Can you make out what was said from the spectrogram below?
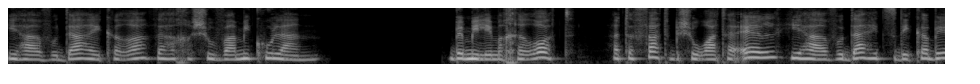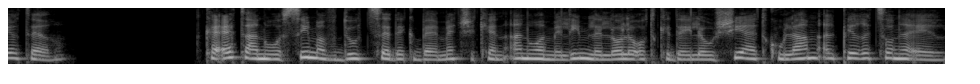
היא העבודה היקרה והחשובה מכולן. במילים אחרות, הטפת בשורת האל היא העבודה הצדיקה ביותר. כעת אנו עושים עבדות צדק באמת שכן אנו עמלים ללא לאות כדי להושיע את כולם על פי רצון האל.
